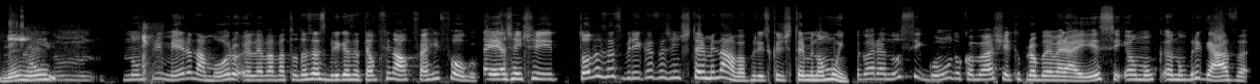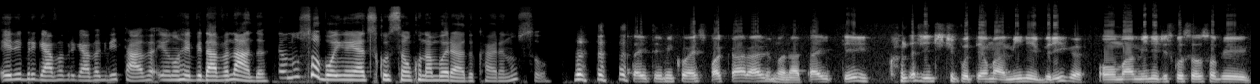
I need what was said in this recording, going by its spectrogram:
Nenhum. No, no primeiro namoro, eu levava todas as brigas até o final, com ferro e fogo. Aí a gente. Todas as brigas a gente terminava, por isso que a gente terminou muito. Agora, no segundo, como eu achei que o problema era esse, eu não, eu não brigava. Ele brigava, brigava, gritava, eu não revidava nada. Eu não sou boa em ganhar discussão com o namorado, cara, não sou. A Taitê me conhece pra caralho, mano. A Taitê, quando a gente, tipo, tem uma mini briga ou uma mini discussão sobre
